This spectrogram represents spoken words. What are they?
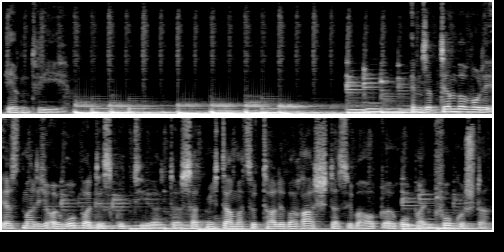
Irgendwie. Im September wurde erstmalig Europa diskutiert. Das hat mich damals total überrascht, dass überhaupt Europa im Fokus stand.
